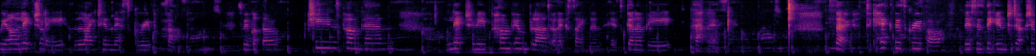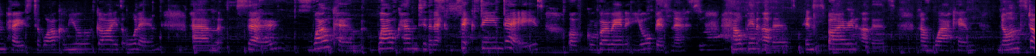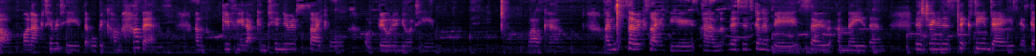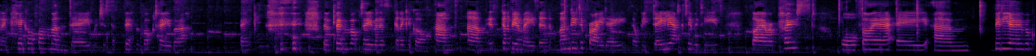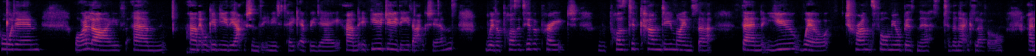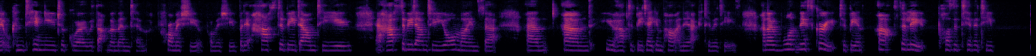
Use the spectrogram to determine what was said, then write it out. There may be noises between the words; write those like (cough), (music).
we are literally lighting this group up. So we've got the tunes pumping, literally pumping blood of excitement. It's gonna be epic. So, to kick this group off, this is the introduction post to welcome you guys all in. Um, so, welcome, welcome to the next 16 days of growing your business, helping others, inspiring others, and working non stop on activities that will become habits and give you that continuous cycle of building your team. Welcome. I'm so excited for you. Um, this is going to be so amazing. This training is 16 days. It's going to kick off on Monday, which is the 5th of October. Think (laughs) the 5th of October. This is going to kick off, and um, it's going to be amazing. Monday to Friday, there'll be daily activities via a post or via a um, video recording or a live um, and it will give you the actions that you need to take every day and if you do these actions with a positive approach, with a positive can do mindset, then you will transform your business to the next level and it will continue to grow with that momentum. I promise you, I promise you. But it has to be down to you, it has to be down to your mindset, um, and you have to be taking part in the activities. And I want this group to be an absolute positivity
